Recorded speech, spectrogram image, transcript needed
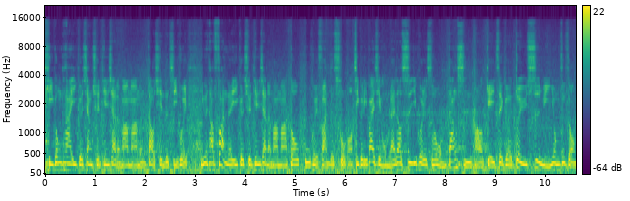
提供他一个向全天下的妈妈们道歉的机会，因为他犯了一个全天下的妈妈都不会犯的错哦。几个礼拜前我们来到市议会的时候，我们当时哦给这个对于市民用这种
